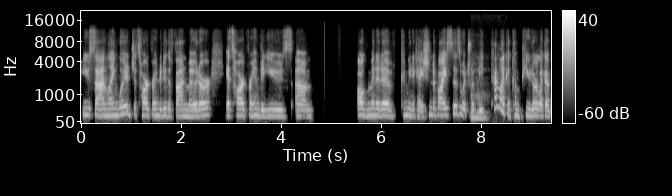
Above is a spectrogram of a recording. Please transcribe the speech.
use sign language. It's hard for him to do the fine motor. It's hard for him to use um, augmentative communication devices, which would be kind of like a computer, like a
